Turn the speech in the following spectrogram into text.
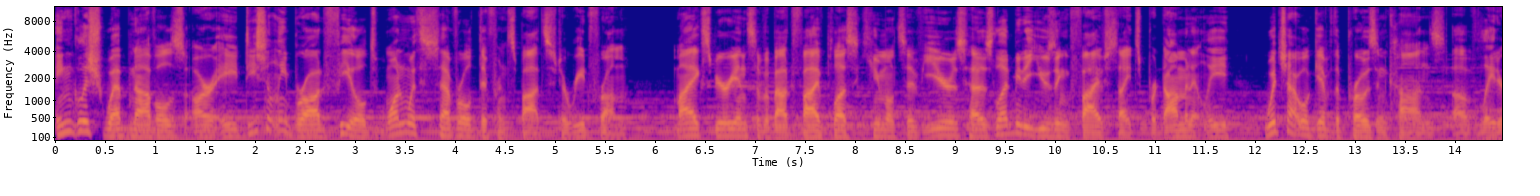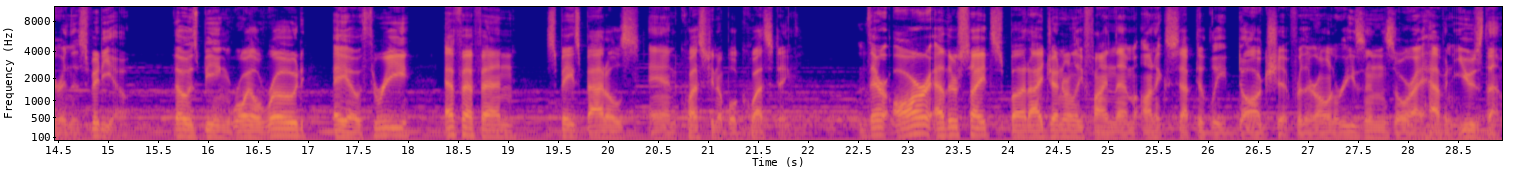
English web novels are a decently broad field, one with several different spots to read from. My experience of about 5 plus cumulative years has led me to using 5 sites predominantly, which I will give the pros and cons of later in this video. Those being Royal Road, AO3, FFN, Space Battles, and Questionable Questing. There are other sites, but I generally find them unacceptably dogshit for their own reasons or I haven't used them.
